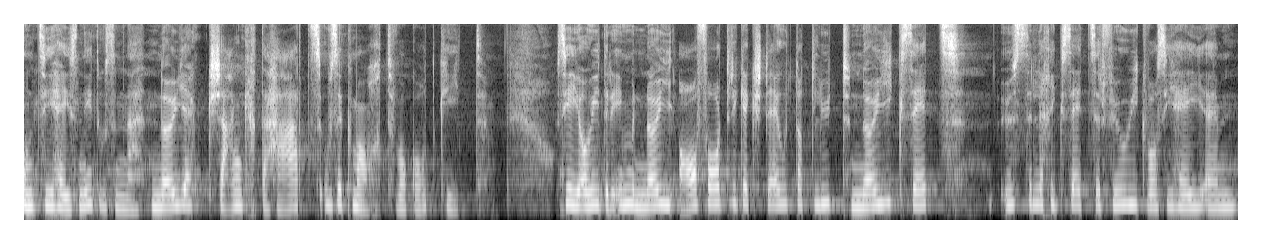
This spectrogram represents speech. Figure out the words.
Und sie haben es nicht aus einem neuen, geschenkten Herz herausgemacht, das Gott gibt. Sie haben auch wieder immer neue Anforderungen gestellt an die Leute, neue Gesetze, äußerliche Gesetzerfüllung, die sie haben, ähm,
